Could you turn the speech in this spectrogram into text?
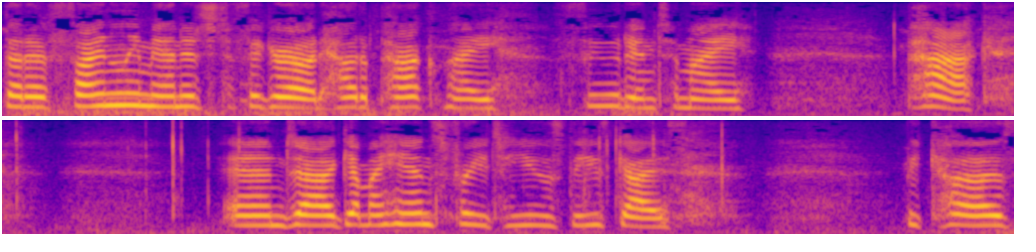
that I've finally managed to figure out how to pack my food into my pack and uh, get my hands free to use these guys because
